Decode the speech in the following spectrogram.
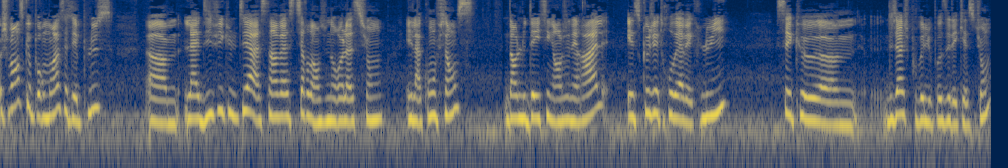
je pense que pour moi, c'était plus euh, la difficulté à s'investir dans une relation et la confiance dans le dating en général. Et ce que j'ai trouvé avec lui, c'est que euh, déjà, je pouvais lui poser des questions.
